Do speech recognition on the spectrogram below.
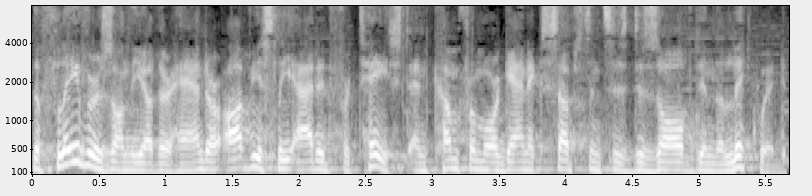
the flavors, on the other hand, are obviously added for taste and come from organic substances dissolved in the liquid.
